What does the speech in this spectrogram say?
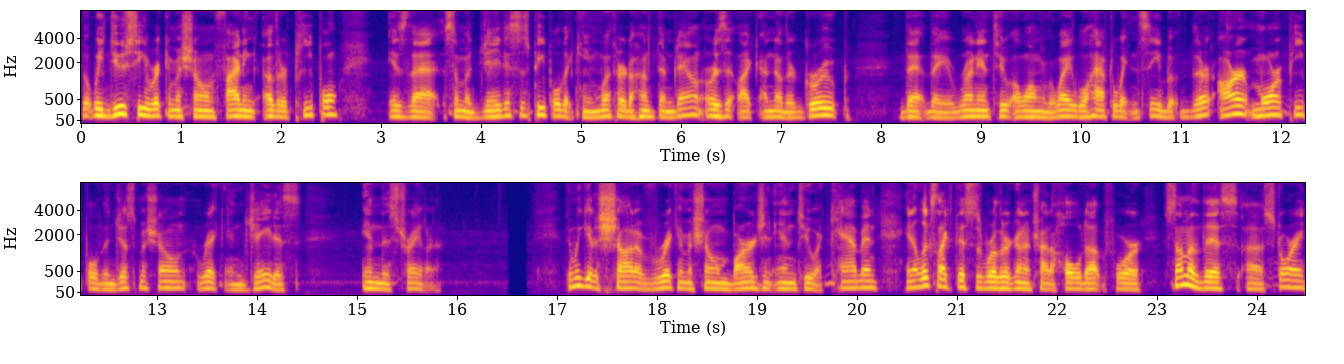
but we do see Rick and Michonne fighting other people. Is that some of Jadis's people that came with her to hunt them down, or is it like another group that they run into along the way? We'll have to wait and see, but there are more people than just Michonne, Rick, and Jadis in this trailer. Then we get a shot of Rick and Michonne barging into a cabin, and it looks like this is where they're going to try to hold up for some of this uh, story.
